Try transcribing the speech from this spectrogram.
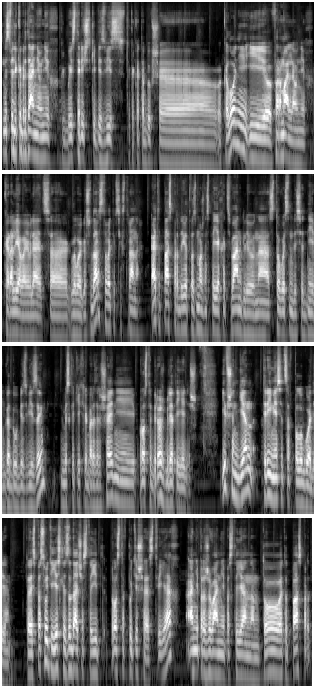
С Великобританией у них как бы исторический безвиз, так как это бывшая колония, и формально у них королева является главой государства в этих всех странах. Этот паспорт дает возможность поехать в Англию на 180 дней в году без визы, без каких-либо разрешений, просто берешь билет и едешь. И в Шенген 3 месяца в полугодие. То есть, по сути, если задача стоит просто в путешествиях, а не проживании постоянном, то этот паспорт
